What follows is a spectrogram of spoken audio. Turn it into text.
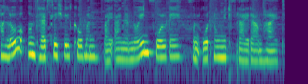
Hallo und herzlich willkommen bei einer neuen Folge von Ordnung mit Freiraumheit.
